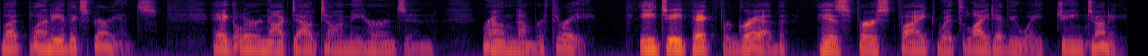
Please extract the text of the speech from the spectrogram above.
but plenty of experience. Hagler knocked out Tommy Hearns in round number three. E.T. picked for Greb his first fight with light heavyweight Gene Tunney.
